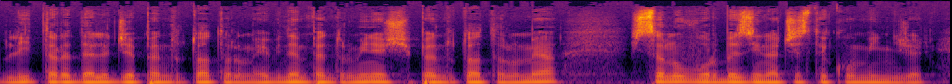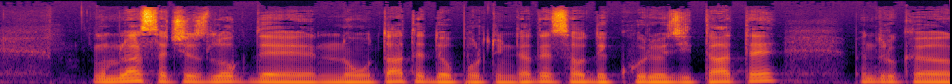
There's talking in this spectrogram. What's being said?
litere de lege pentru toată lumea, evident pentru mine și pentru toată lumea și să nu vorbesc din aceste convingeri. Îmi las acest loc de noutate, de oportunitate sau de curiozitate, pentru că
